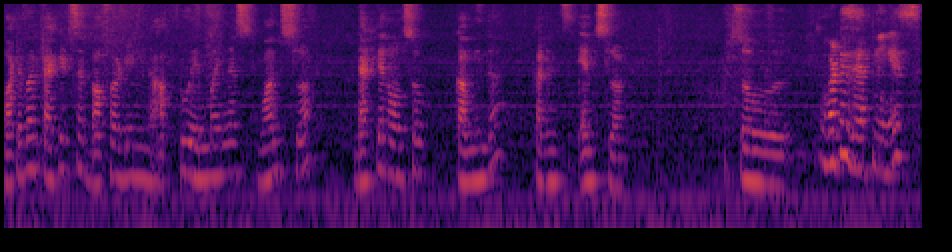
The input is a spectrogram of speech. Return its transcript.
whatever packets are buffered in up to m minus 1 slot that can also come in the current m slot. So what is happening is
